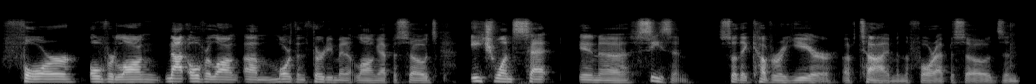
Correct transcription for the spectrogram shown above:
four over long, not over long, um, more than thirty minute long episodes. Each one set in a season, so they cover a year of time in the four episodes, and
